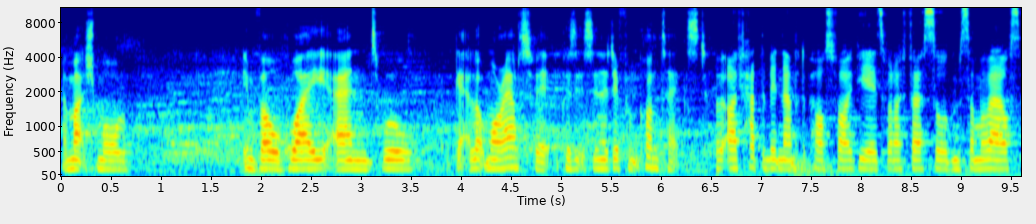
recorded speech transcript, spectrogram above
a much more involved way and will get a lot more out of it because it's in a different context. I've had them in now for the past five years when I first saw them somewhere else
